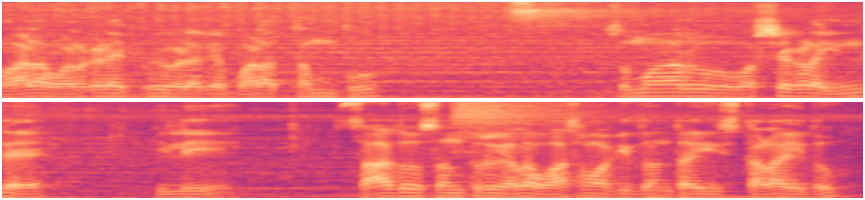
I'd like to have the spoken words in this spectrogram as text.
ಭಾಳ ಒಳಗಡೆ ಗುಹೆ ಒಳಗೆ ಭಾಳ ತಂಪು. ಸುಮಾರು ವರ್ಷಗಳ ಹಿಂದೆ ಇಲ್ಲಿ ಸಾಧು ಸಂತರು ಎಲ್ಲ ವಾಸವಾಗಿದ್ದಂಥ ಈ ಸ್ಥಳ ಇದು.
